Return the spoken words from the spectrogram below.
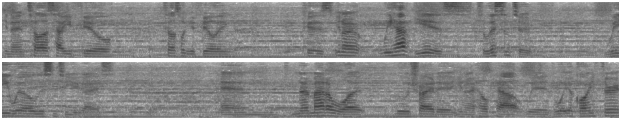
you know, and tell us how you feel, tell us what you're feeling, because you know, we have ears to listen to. We will listen to you guys and no matter what, we will try to, you know, help out with what you're going through.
